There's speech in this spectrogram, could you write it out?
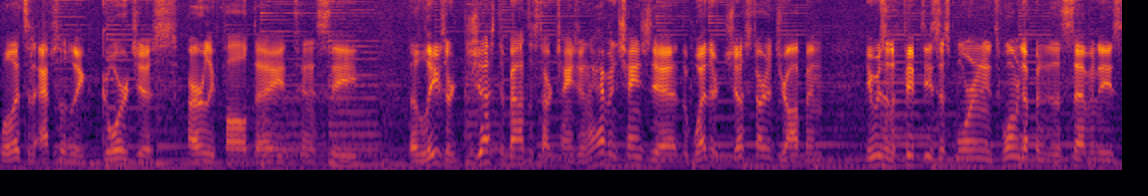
Well, it's an absolutely gorgeous early fall day in Tennessee. The leaves are just about to start changing. They haven't changed yet. The weather just started dropping. It was in the 50s this morning. It's warmed up into the 70s.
